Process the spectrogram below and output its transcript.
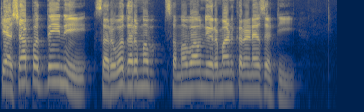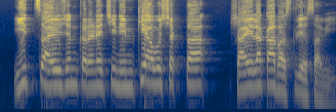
की अशा पद्धतीने सर्वधर्म समभाव निर्माण करण्यासाठी ईदचं आयोजन करण्याची नेमकी आवश्यकता शाळेला का भासली असावी?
